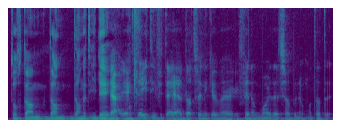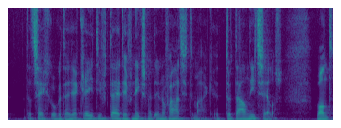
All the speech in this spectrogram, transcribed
Toch dan, dan, dan het idee. Ja, ja creativiteit, ja, dat vind ik, ik vind ook mooi dat je zo benoemt. Want dat, dat zeg ik ook altijd. Ja, creativiteit heeft niks met innovatie te maken. Totaal niet zelfs. Want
